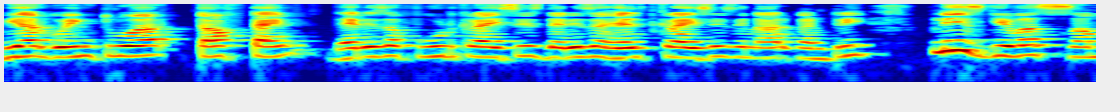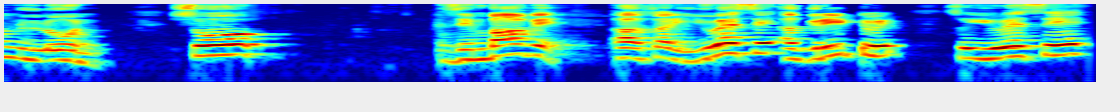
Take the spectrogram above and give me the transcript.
we are going through a tough time there is a food crisis there is a health crisis in our country please give us some loan so Zimbabwe, uh, sorry, USA agreed to it. So USA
